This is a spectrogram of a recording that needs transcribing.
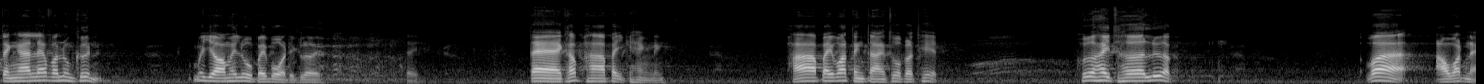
แต่งงานแล้ววันรุ่งขึ้น ไม่ยอมให้ลูกไปโบสถ์อีกเลย แต่เขาพาไปอีกแห่งหนึ่ง พาไปวัดต่างๆ ทั่วประเทศ เพื่อให้เธอเลือกว่าเอาวัดไหน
